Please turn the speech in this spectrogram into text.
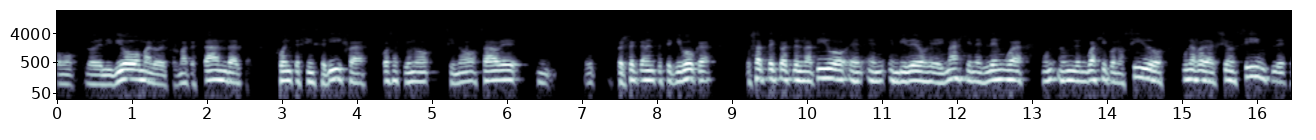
como lo del idioma, lo del formato estándar, fuentes sin serifa, cosas que uno, si no sabe, mm, perfectamente se equivoca. Usar texto alternativo en, en, videos e imágenes, lengua, un, lenguaje conocido, una redacción simple,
